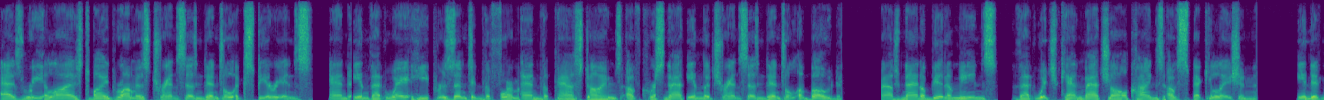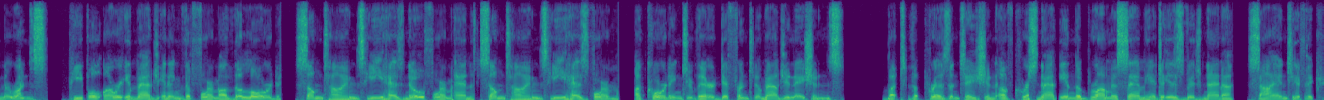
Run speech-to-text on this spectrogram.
as realized by Brahma's transcendental experience, and in that way he presented the form and the pastimes of Krishna in the transcendental abode. Ajnanabhita means that which can match all kinds of speculation. In ignorance, people are imagining the form of the Lord, sometimes he has no form and sometimes he has form, according to their different imaginations. But the presentation of Krishna in the Brahma Samhita is Vijnana, scientific,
